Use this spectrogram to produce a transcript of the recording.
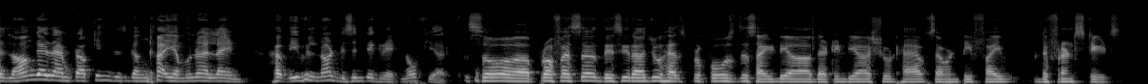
As long as I'm talking this Ganga Yamuna line, we will not disintegrate. No fear. So, uh, Professor Desiraju has proposed this idea that India should have 75 different states,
